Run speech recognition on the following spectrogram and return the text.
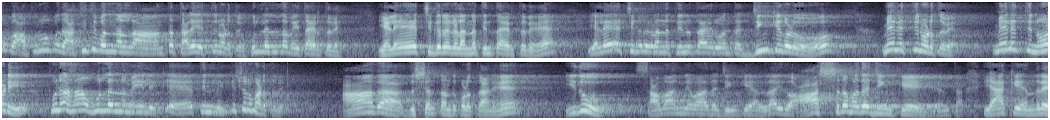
ಒಬ್ಬ ಅಪರೂಪದ ಅತಿಥಿ ಬಂದಲ್ಲ ಅಂತ ತಲೆ ಎತ್ತಿ ನೋಡುತ್ತವೆ. ಹುಲ್ಲೆಲ್ಲ ಮೇಯ್ತಾ ಇರ್ತದೆ. ಎಳೆ ಚಿಗುರುಗಳನ್ನು ತಿಂತಾ ಇರ್ತದೆ. ಎಳೆ ಚಿಗುರುಗಳನ್ನು ತಿನ್ನುತ್ತಾ ಇರುವಂಥ ಜಿಂಕೆಗಳು ಮೇಲೆತ್ತಿ ನೋಡುತ್ತವೆ. ಮೇಲೆತ್ತಿ ನೋಡಿ ಪುನಃ ಹುಲ್ಲನ್ನು ಮೇಯಲಿಕ್ಕೆ ತಿನ್ನಲಿಕ್ಕೆ ಶುರು ಮಾಡ್ತದೆ ಆಗ ದುಷ್ಯಂತ ಅಂದುಕೊಳ್ಳುತ್ತಾನೆ, ಇದು ಸಾಮಾನ್ಯವಾದ ಜಿಂಕೆ ಅಲ್ಲ, ಇದು ಆಶ್ರಮದ ಜಿಂಕೆ ಅಂತ. ಯಾಕೆ ಅಂದರೆ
